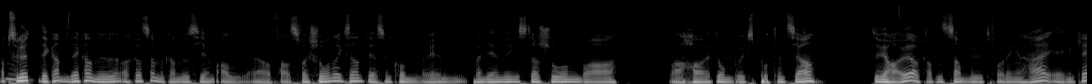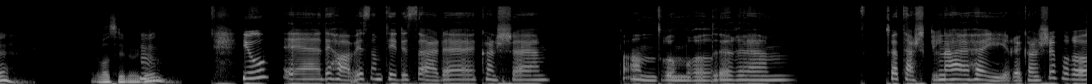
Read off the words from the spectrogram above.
Absolutt. Det kan, det kan du, akkurat samme kan du si om alle avfallsfraksjoner. Det som kommer inn på en gjenvinningsstasjon, hva har et ombrukspotensial. Så vi har jo akkurat den samme utfordringen her, egentlig. Eller hva sier du, Gunn? Mm. Jo, eh, det har vi. Samtidig så er det kanskje på andre områder eh, jeg terskelen er høyere, kanskje, for å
